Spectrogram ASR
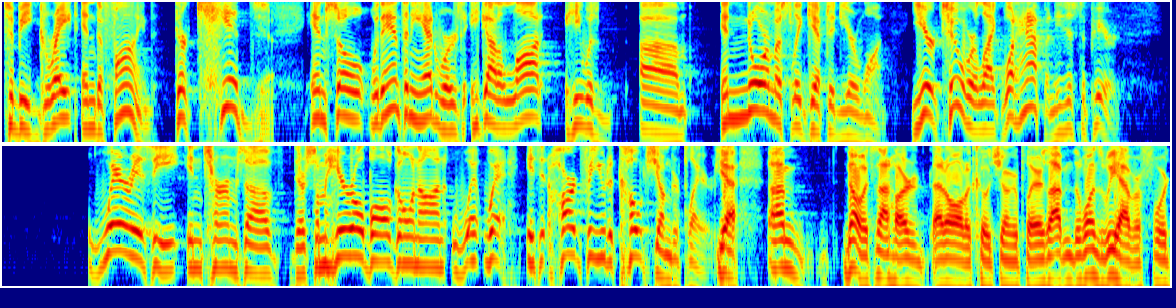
to be great and defined. They're kids. And so with Anthony Edwards, he got a lot. He was um, enormously gifted year one. Year two, we're like, what happened? He just appeared. Where is he in terms of there's some hero ball going on? Where, where is it hard for you to coach younger players? Yeah, um, no, it's not hard at all to coach younger players. I'm, the ones we have are for,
